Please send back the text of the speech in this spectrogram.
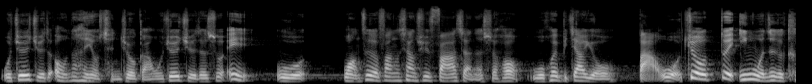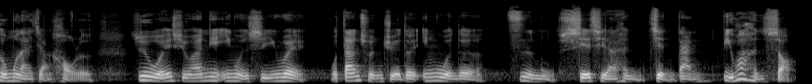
我就会觉得哦，那很有成就感。我就会觉得说，哎，我往这个方向去发展的时候，我会比较有。把握就对英文这个科目来讲好了，就是我也喜欢念英文，是因为我单纯觉得英文的字母写起来很简单，笔画很少。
